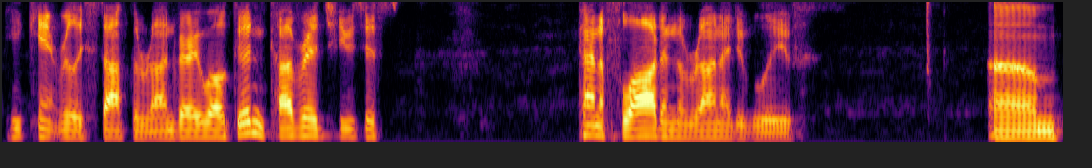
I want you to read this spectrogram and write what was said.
he can't really stop the run very well. Good in coverage. He was just kind of flawed in the run, I do believe. Um,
